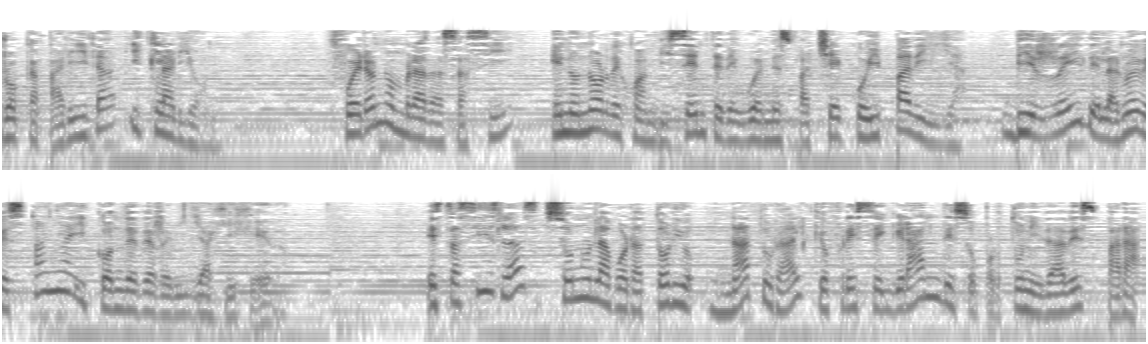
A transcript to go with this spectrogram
Roca Parida y Clarión. Fueron nombradas así en honor de Juan Vicente de Güemes Pacheco y Padilla, virrey de la Nueva España y conde de Revillagigedo. Estas islas son un laboratorio natural que ofrece grandes oportunidades para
